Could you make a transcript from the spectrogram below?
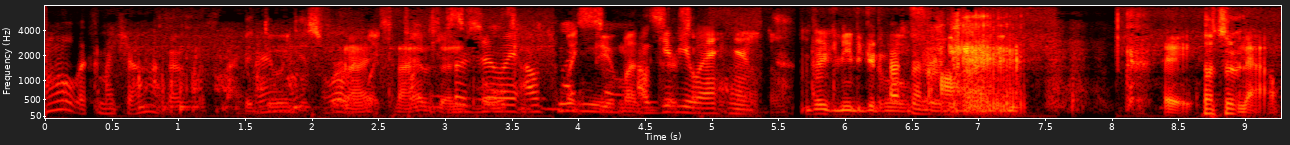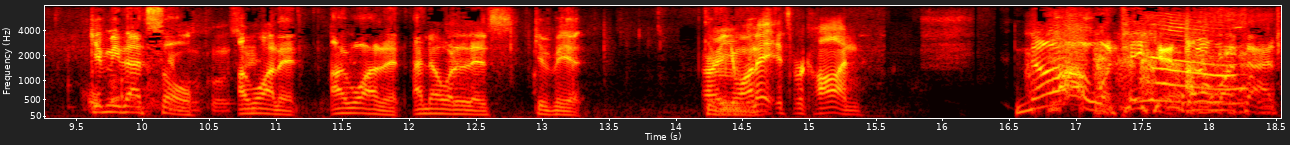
Oh, that's my job. I've been doing this for Oh, like can I have five So Zen years. Joey, I'll give Like you, two I'll give you a hint. I think you need to get a little That's further. Hey, That's what- now. Give me on. that soul. I want it. I want it. I know what it is. Give me it. All right, you want it? It's Rakan. No, take it. I don't want that.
